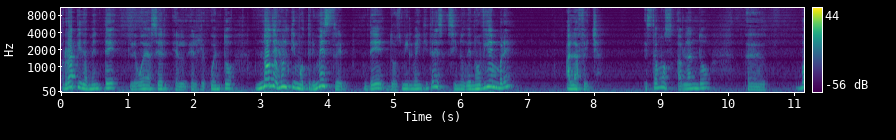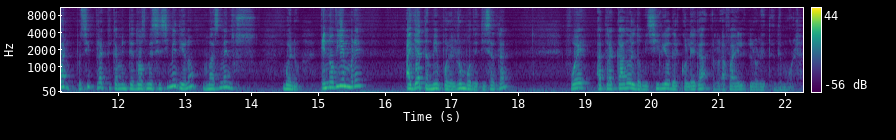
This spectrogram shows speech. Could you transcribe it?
Rápidamente le voy a hacer el, recuento, no del último trimestre de 2023, sino de noviembre a la fecha. Estamos hablando, eh, bueno, pues sí, prácticamente dos meses y medio, ¿no? Más o menos. Bueno, en noviembre, allá también por el rumbo de Tizatlán, fue atracado el domicilio del colega Rafael Loret de Mola,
